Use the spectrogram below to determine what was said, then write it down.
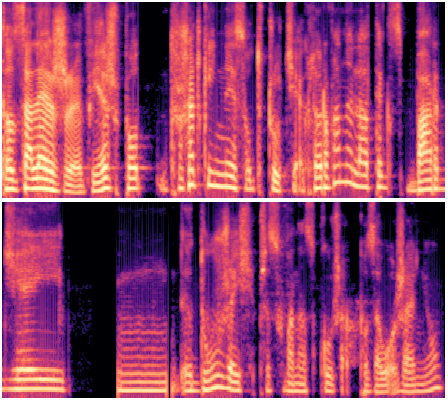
to zależy, wiesz, bo troszeczkę inne jest odczucie. Chlorowany lateks bardziej mm, dłużej się przesuwa na skórze po założeniu.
